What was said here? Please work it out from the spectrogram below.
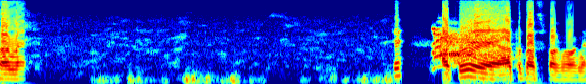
வாங்க அப்போ அத்தை பாஸ் பார்க்க வாங்க.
